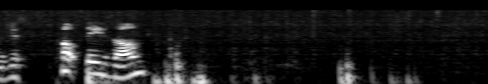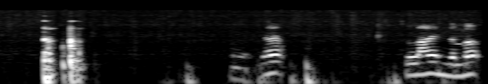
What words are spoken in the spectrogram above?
We'll just pop these on. Like that. Line them up.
